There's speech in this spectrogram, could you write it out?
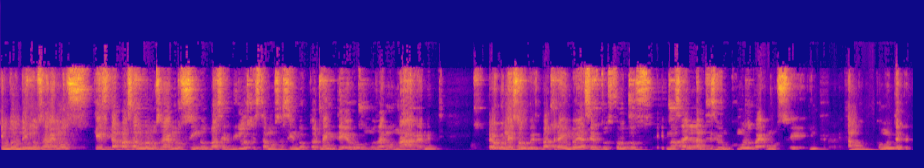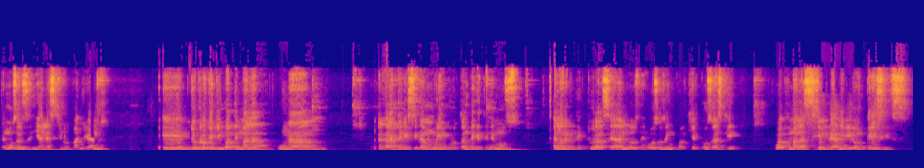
en donde no sabemos qué está pasando, no sabemos si nos va a servir lo que estamos haciendo actualmente o no sabemos nada realmente. Pero con eso pues va trayendo ya ciertos frutos eh, más adelante según cómo los vayamos eh, interpretando, cómo interpretemos las señales que nos van llegando. Eh, yo creo que aquí en Guatemala una, una, característica muy importante que tenemos en la arquitectura, sea en los negocios, en cualquier cosa, es que Guatemala siempre ha vivido en crisis.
